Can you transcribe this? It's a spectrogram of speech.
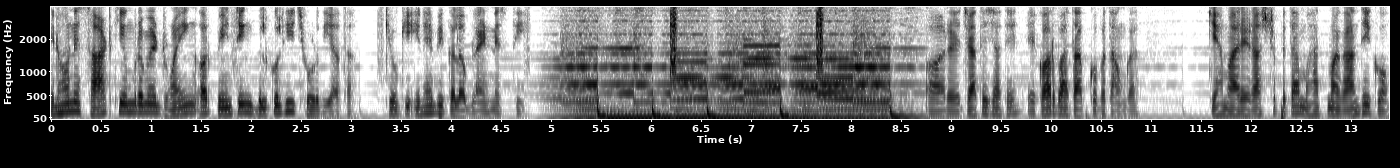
इन्होंने 60 की उम्र में ड्राइंग और पेंटिंग बिल्कुल ही छोड़ दिया था, क्योंकि इन्हें भी कलर ब्लाइंडनेस थी। और जाते जाते एक और बात आपको बताऊँगा, कि हमारे राष्ट्रपिता महात्मा गांधी को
